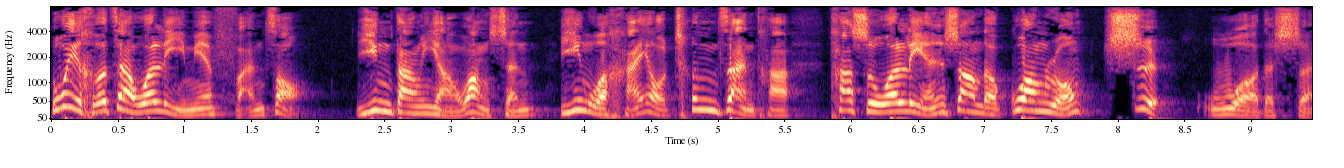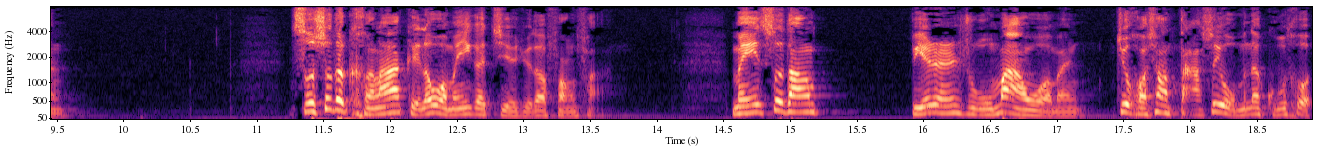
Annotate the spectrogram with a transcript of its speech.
为何在我里面烦躁？应当仰望神，因我还要称赞他。他是我脸上的光荣，是我的神。此时的可拉给了我们一个解决的方法。每次当别人辱骂我们，就好像打碎我们的骨头。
